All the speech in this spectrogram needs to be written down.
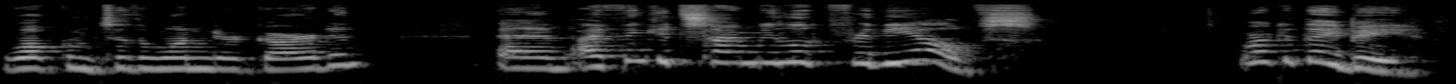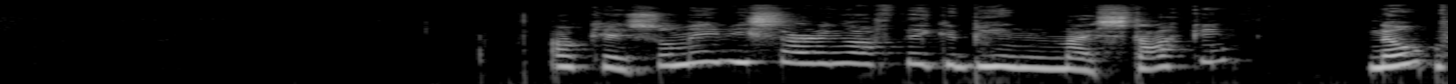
welcome to the Wonder Garden. And I think it's time we look for the elves. Where could they be? Okay, so maybe starting off they could be in my stocking? Nope.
